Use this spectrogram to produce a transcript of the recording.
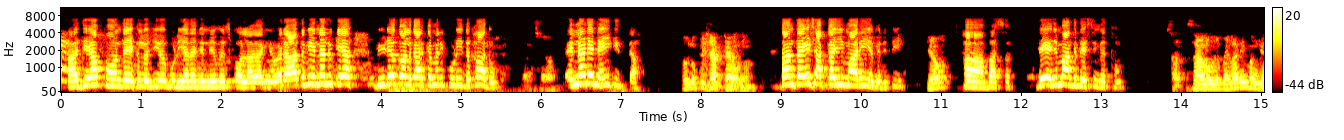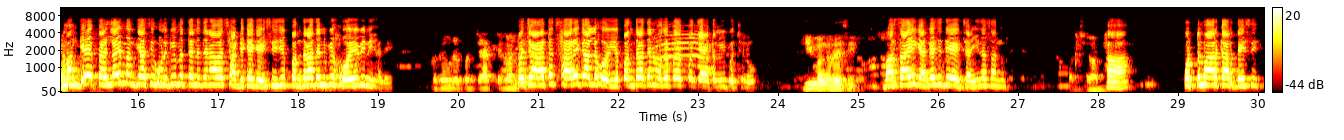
ਹਾਂਜੀ ਆ ਫੋਨ ਦੇਖ ਲਓ ਜੀ ਉਹ ਗੁੜੀਆ ਦਾ ਜਿੰਨੇ ਮਿਸ ਕਾਲਾਂ ਆਈਆਂ ਮੈਂ ਰਾਤ ਵੀ ਇਹਨਾਂ ਨੂੰ ਕਿਹਾ ਵੀਡੀਓ ਕਾਲ ਕਰਕੇ ਮੇਰੀ ਕੁੜੀ ਦਿਖਾ ਦਿਓ। ਅੱਛਾ। ਇਹਨਾਂ ਨੇ ਨਹੀਂ ਕੀਤਾ। ਤੁਹਾਨੂੰ ਕੀ ਸ਼ੱਕ ਹੈ ਹੁਣ? ਸਾਨੂੰ ਤਾਂ ਇਹ ਸ਼ੱਕਾ ਜੀ ਮਾਰੀ ਹੈ ਮੇਰੀ ਧੀ। ਕਿਉਂ? ਹਾਂ ਬਸ। ਦੇਜ ਮੰਗਦੇ ਸੀ ਮੇਥੋਂ। 7 ਸਾਲ ਹੋ ਗਏ ਪਹਿਲਾਂ ਨਹੀਂ ਮੰਗਿਆ ਮੰਗੇ ਪਹਿਲਾਂ ਹੀ ਮੰਗਿਆ ਸੀ ਹੁਣ ਵੀ ਮੈਂ ਤਿੰਨ ਦਿਨਾਂ ਬਾਅਦ ਛੱਡ ਕੇ ਗਈ ਸੀ ਜੀ 15 ਦਿਨ ਵੀ ਹੋਏ ਵੀ ਨਹੀਂ ਹਲੇ। ਕਦੇ ਉਰੇ ਪੰਚਾਇਤ ਗੱਲ ਪੰਚਾਇਤ ਸਾਰੇ ਗੱਲ ਹੋਈ ਹੈ 15 ਦਿਨ ਹੋ ਗਏ ਪੰਚਾਇਤ ਨੂੰ ਵੀ ਪੁੱਛ ਲਓ। ਕੀ ਮੰਗਦੇ ਸੀ? ਬਸ ਆਹੀ ਕਹਿੰਦੇ ਸੀ ਦੇਜ ਚਾਹੀਦਾ ਸਾਨੂੰ। ਅੱਛਾ। ਹਾਂ ਕੁੱਟਮਾਰ ਕਰਦੇ ਸੀ।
